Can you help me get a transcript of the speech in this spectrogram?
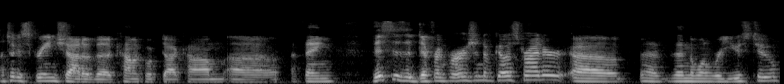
I took a screenshot of the comicbook.com uh, thing. This is a different version of Ghost Rider uh, uh, than the one we're used to.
